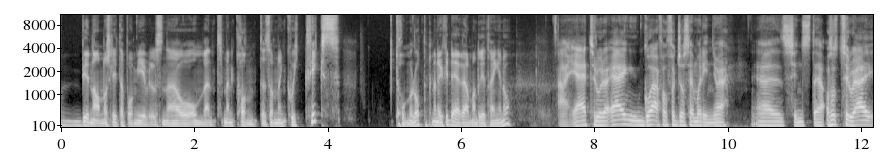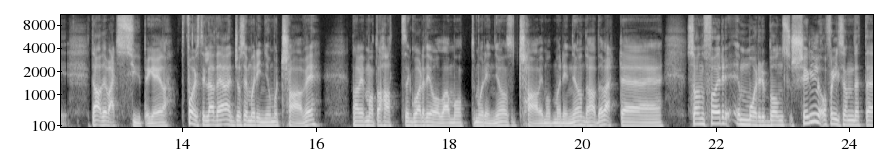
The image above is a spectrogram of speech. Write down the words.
begynner han å slite på omgivelsene og omvendt. Men Conte som en quick fix, tommel opp. Men det er jo ikke det Real Madrid trenger nå. Nei, jeg tror Jeg går i hvert fall for José Mourinho, jeg. Jeg syns det. Og så tror jeg Det hadde vært supergøy, da. Forestill deg det. José Mourinho mot Xavi. Nå har vi på en måte hatt Guardiola mot Mourinho og så Xavi mot Mourinho. Det hadde vært eh, sånn for Morbons skyld og for liksom dette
